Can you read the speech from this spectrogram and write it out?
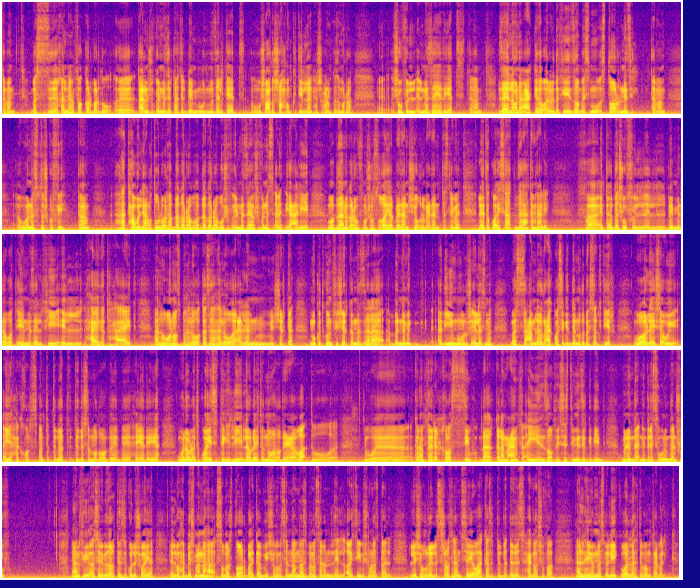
تمام؟ بس خلينا نفكر برضو آه، تعالوا نشوف إيه المزايا بتاعت ال BIM والمزايا ال CAD ومش هقعد أشرحهم كتير لأن هشرح لهم كذا مرة. آه، شوف ال- المزايا ديت تمام؟ زي لو أنا قاعد كده وقالوا لي ده في نظام اسمه star نزل تمام؟ والناس بتشكر فيه تمام؟ هتحول ليه على طول ولا هبدأ أجربه؟ هبدأ أجربه وأشوف إيه المزايا وأشوف الناس قالت إيه عليه وأبدأ أنا أجربه في مشروع صغير بعيد عن الشغل بعيد عن التسليمات. لقيته كويس هبدأ أعتمد عليه. فأنت ابدا شوف ال- ال BIM دوت إيه المزايا اللي فيه إيه الحاجات اتحققت هل هو نصب هل هو كذا هل هو إعلان من شركة. ممكن تكون في شركة منزلة برنامج قديم وملوش أي لازمة بس عاملة له دعاية كويسة جدا وده بيحصل كتير ولا يسوي أي حاجة خالص. فأنت بتبدأ تدرس الموضوع بحيادية. ولو لقيته كويس اتجه ليه لو لقيته إن هو تضييع وقت و... وكلام فارغ خلاص سيبه. ده كلام عام في أي نظام زي system ينزل جديد. بنبدأ ندرسه ونبدأ نشوفه. يعني في اساليب اداره تنزل كل شوية الواحد بيسمع انها super star بعد كده بيشوفها مثلا انها مناسبة مثلا لل IT مش مناسبة لشغل الاستشارات الهندسية وهكذا. بتبدأ تدرس الحاجة وتشوفها هل هي مناسبة ليك ولا هتبقى متعبة ليك.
